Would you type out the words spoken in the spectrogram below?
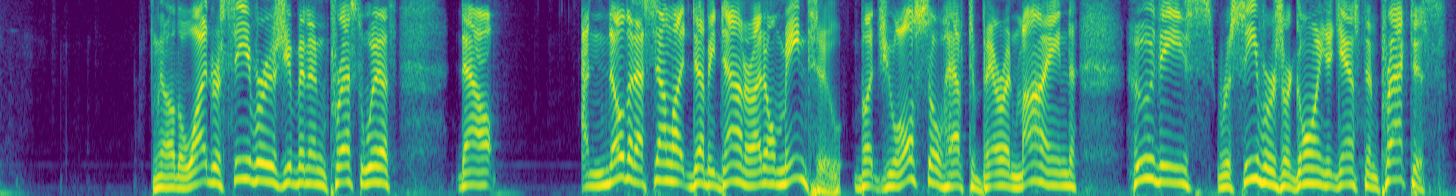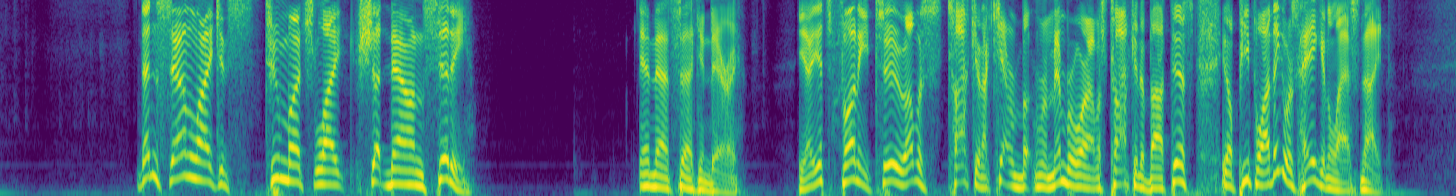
You know, the wide receivers you've been impressed with. Now, I know that I sound like Debbie Downer. I don't mean to, but you also have to bear in mind who these receivers are going against in practice. Doesn't sound like it's too much like shutdown city in that secondary. Yeah, it's funny too. I was talking, I can't remember where I was talking about this. You know, people, I think it was Hagan last night.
